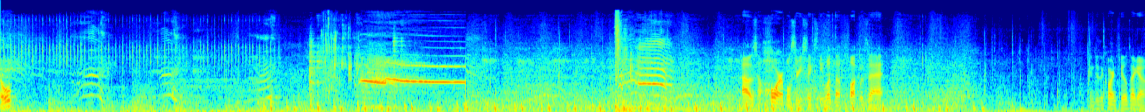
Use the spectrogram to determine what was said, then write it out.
Nope. That was a horrible 360. What the fuck was that? Into the cornfields I go.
